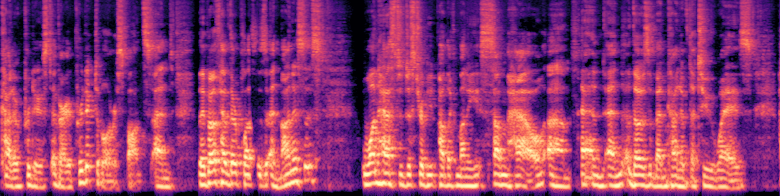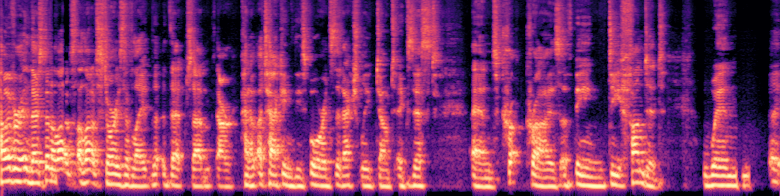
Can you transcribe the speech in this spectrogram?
kind of produced a very predictable response. And they both have their pluses and minuses. One has to distribute public money somehow, um, and and those have been kind of the two ways. However, there's been a lot of a lot of stories of late that, um, are kind of attacking these boards that actually don't exist, and cr- cries of being defunded. When uh,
